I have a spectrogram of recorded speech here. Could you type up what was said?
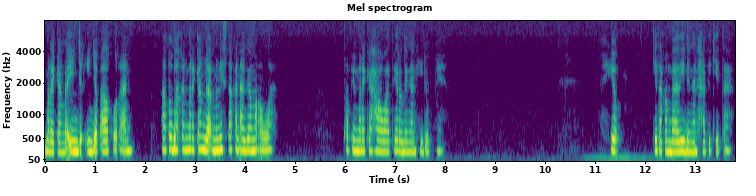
mereka nggak injak-injak Al-Quran, atau bahkan mereka nggak menistakan agama Allah. Tapi mereka khawatir dengan hidupnya. Yuk, kita kembali dengan hati kita.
